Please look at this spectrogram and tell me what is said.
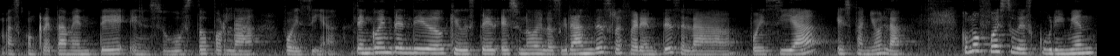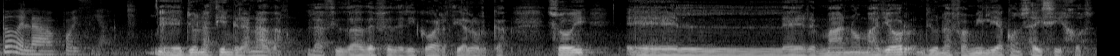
más concretamente en su gusto por la poesía. Tengo entendido que usted es uno de los grandes referentes de la poesía española. ¿Cómo fue su descubrimiento de la poesía? Eh, yo nací en Granada, la ciudad de Federico García Lorca. Soy el hermano mayor de una familia con seis hijos.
